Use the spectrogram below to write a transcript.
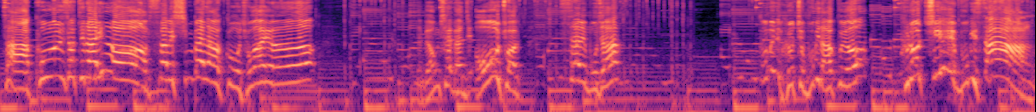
자, 콘서트 라인업! 스랍의 신발 나왔고, 좋아요. 자, 명찰 면제. 오, 좋아. 스랍의 모자. 꿈의 그렇죠. 무기 나왔고요. 그렇지! 무기 쌍!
